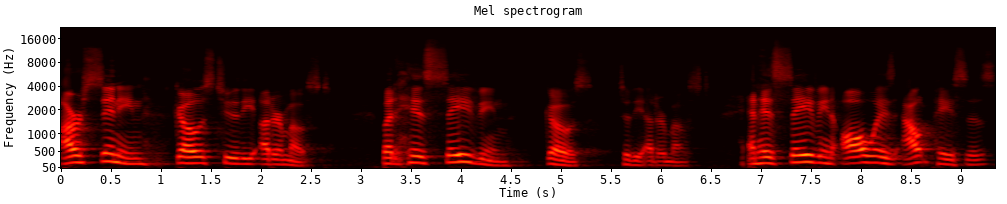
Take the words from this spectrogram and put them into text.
Our sinning goes to the uttermost, but his saving goes to the uttermost. And his saving always outpaces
